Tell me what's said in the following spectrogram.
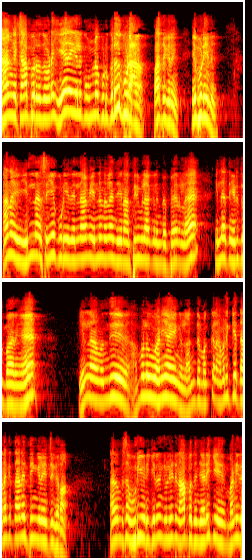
நாங்க சாப்பிடுறதோட ஏழைகளுக்கு உண்ண கொடுக்கறது கூடாது பாத்துக்கிறேங்க எப்படின்னு? ஆனா எல்லாம் செய்யக்கூடியது எல்லாமே என்னென்னலாம் செய்யலாம்? திருவிழாக்கள் என்ற பேர்ல எல்லாத்தையும் எடுத்து பாருங்க. எல்லாம் வந்து அவ்வளவு அநியாயங்கள். அந்த மக்கள் அவனுக்கே தனக்குத்தானே தீங்கு வச்சுக்கிறான் அது உரிய உரி அடிக்கிறேன்னு சொல்லிட்டு 45 அடிக்கு மனித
